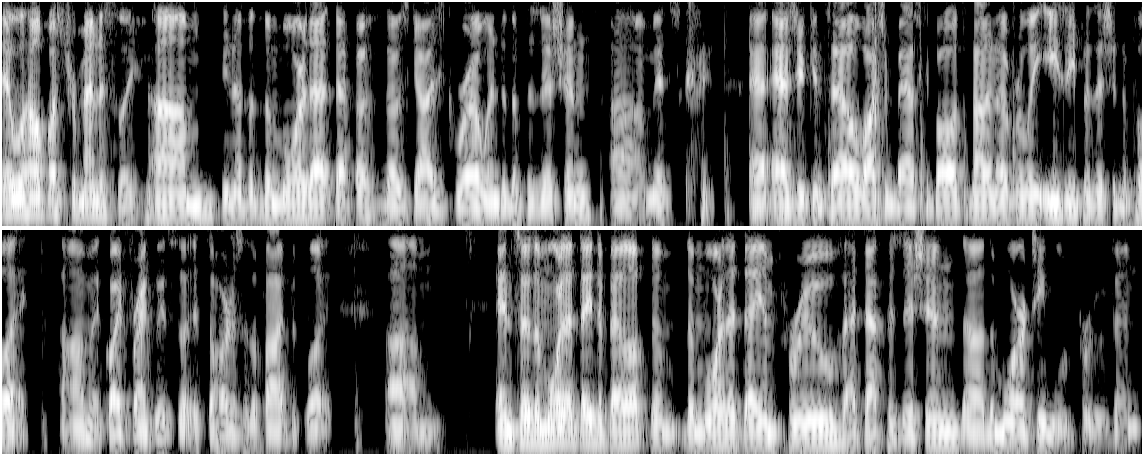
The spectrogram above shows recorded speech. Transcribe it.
it will help us tremendously. Um, you know, the, the more that that both of those guys grow into the position, um, it's as you can tell watching basketball, it's not an overly easy position to play. Um, and quite frankly, it's the it's the hardest of the five to play. Um, and so the more that they develop, the the more that they improve at that position, uh, the more our team will improve. And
